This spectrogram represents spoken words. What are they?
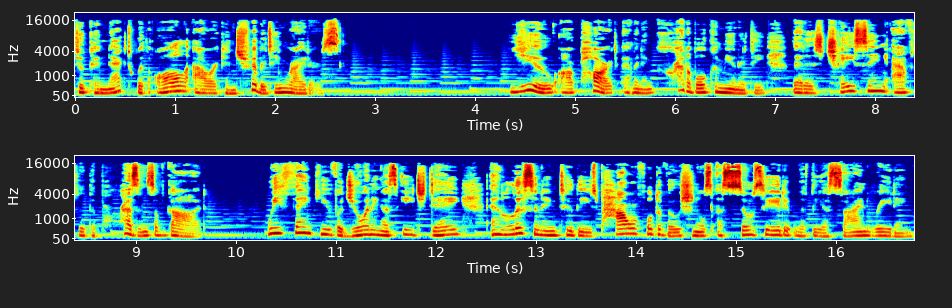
to connect with all our contributing writers. You are part of an incredible community that is chasing after the presence of God. We thank you for joining us each day and listening to these powerful devotionals associated with the assigned reading.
